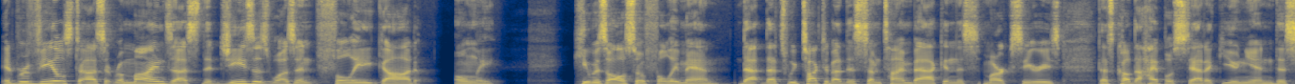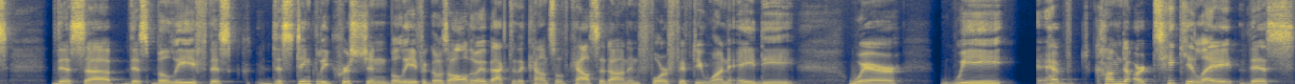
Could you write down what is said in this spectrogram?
It reveals to us, it reminds us that Jesus wasn't fully God only. He was also fully man. That that's we talked about this some time back in this Mark series. That's called the hypostatic union. This this uh, this belief, this distinctly Christian belief. It goes all the way back to the Council of Chalcedon in 451 A.D., where we have come to articulate this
